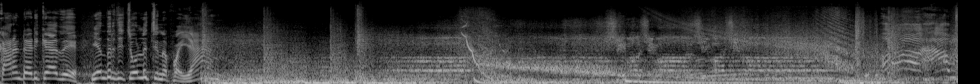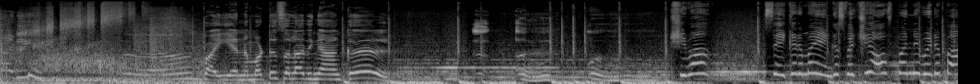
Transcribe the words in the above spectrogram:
கரண்ட் அடிக்காது. எந்திரிச்சு சொல்லு சின்ன பையன். பையனை மட்டும் சொல்லாதீங்க அங்கிள் சிவா சீக்கிரமா எங்க ஸ்விட்ச் ஆஃப் பண்ணி விடுப்பா.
